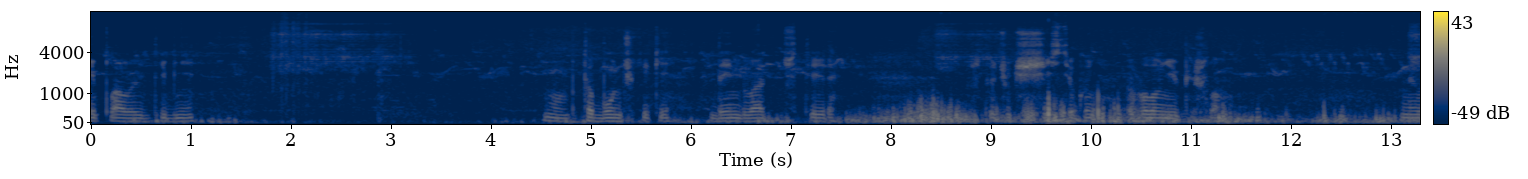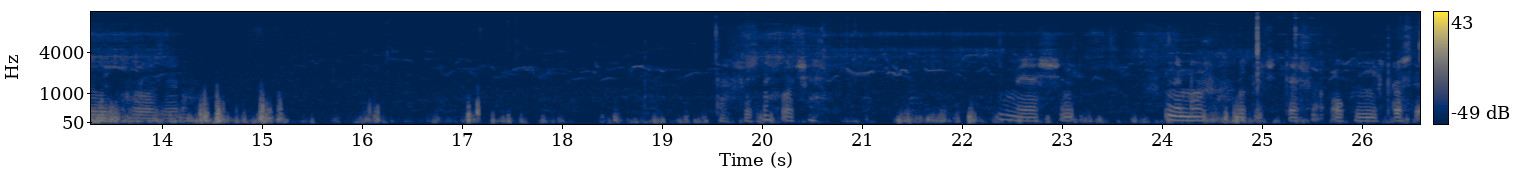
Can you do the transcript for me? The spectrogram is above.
контрасті. Плавають дрібні. Ну, табунчик який. Один, два, чотири. Штучок шість окунь. Головні пішло. Невеликого розміру. Так, щось не хоче. Ну, я ще не можу виключити те, що окунь міг просто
